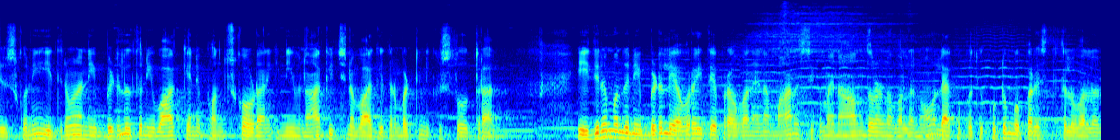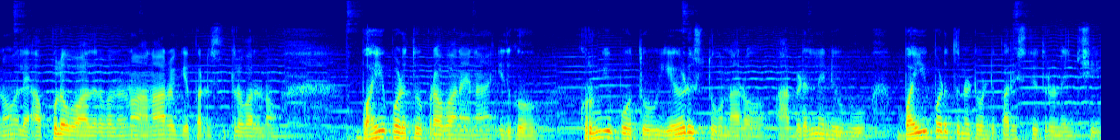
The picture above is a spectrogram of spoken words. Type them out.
చేసుకుని ఈ దినమున నీ బిడ్డలతో నీ వాక్యాన్ని పంచుకోవడానికి నీవు నాకు ఇచ్చిన బాధ్యతను బట్టి నీకు స్తోత్రాలు. ఈ దినమందు నీ బిడ్డలు ఎవరైతే ప్రభానైనా మానసికమైన ఆందోళన వల్లనో లేకపోతే కుటుంబ పరిస్థితుల వల్లనో లే అప్పుల బాధల వల్లనో అనారోగ్య పరిస్థితుల వల్లనో భయపడుతూ ప్రభానైనా ఇదిగో కృంగిపోతూ ఏడుస్తూ ఉన్నారో ఆ బిడ్డల్ని నువ్వు భయపడుతున్నటువంటి పరిస్థితుల నుంచి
